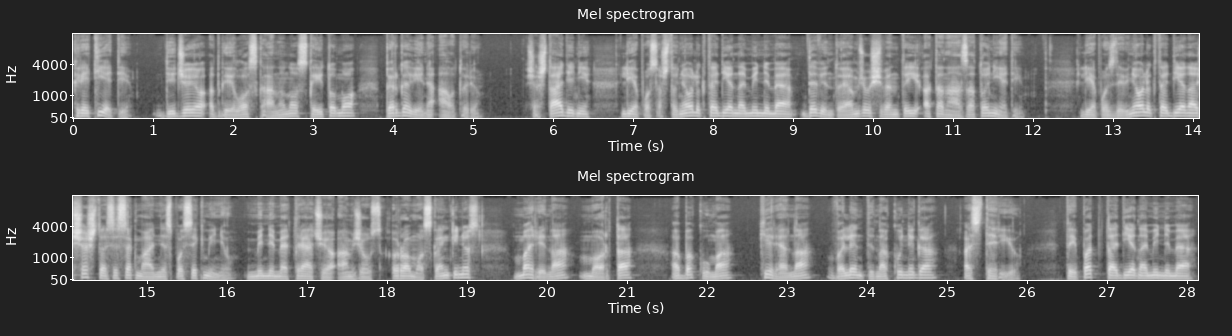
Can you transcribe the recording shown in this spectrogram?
Kretietį, didžiojo atgailos kanono skaitomo per gavienę autorių. Šeštadienį Liepos 18 dieną minime 9 amžiaus šventąjį Atanazą Tonietį. Liepos 19 dieną šeštasis sekmadienis po sėkminių. Minime trečiojo amžiaus Romos kankinius Mariną, Mortą, Abakumą, Kireną, Valentiną kunigą, Asterijų. Taip pat tą dieną minime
